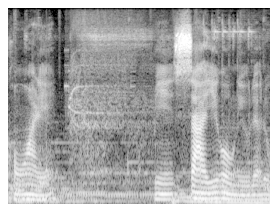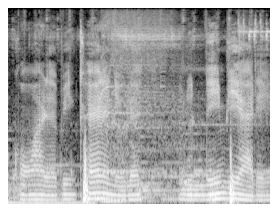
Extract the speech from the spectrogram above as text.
ခုံရတယ်ပြီးရင်စာရေးကုန်တွေကိုလည်းအဲ့လိုခုံရတယ်ပြီးရင်ခဲတဲ့တွေကိုလည်းအဲ့လိုနင်းပြရတယ်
